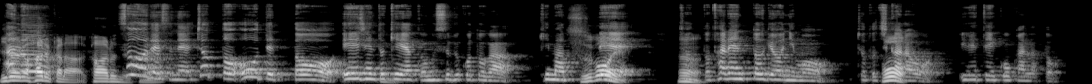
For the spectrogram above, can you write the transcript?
いろいろ春から変わるんですね。そうですね。ちょっと大手とエージェント契約を結ぶことが決まって、すごいちょっとタレント業にもちょっと力を入れていこうかなと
